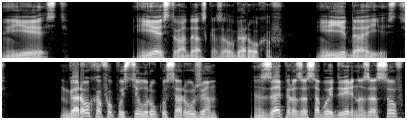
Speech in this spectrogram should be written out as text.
Есть. Есть вода, сказал Горохов. И еда есть. Горохов опустил руку с оружием, запер за собой дверь на засов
